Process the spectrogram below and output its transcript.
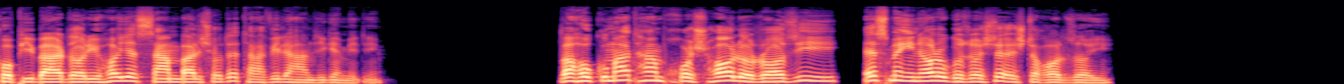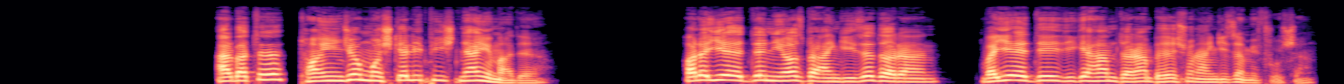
کپی برداری های سمبل شده تحویل همدیگه میدیم. و حکومت هم خوشحال و راضی اسم اینا رو گذاشته اشتغال زایی. البته تا اینجا مشکلی پیش نیومده. حالا یه عده نیاز به انگیزه دارن و یه عده دیگه هم دارن بهشون انگیزه میفروشن.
